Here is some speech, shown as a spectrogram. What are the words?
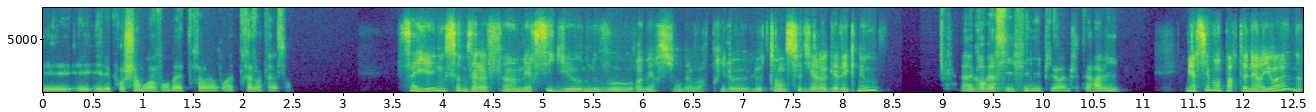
et, les prochains mois vont être, vont être très intéressants. Ça y est, nous sommes à la fin. Merci Guillaume, nous vous remercions d'avoir pris le, le, temps de ce dialogue avec nous. Un grand merci Philippe, Johan, j'étais ravi. Merci mon partenaire Johan.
